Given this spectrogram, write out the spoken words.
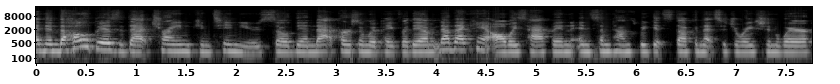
and then the hope is that that train continues so then that person would pay for them. Now that can't always happen and sometimes we get stuck in that situation where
